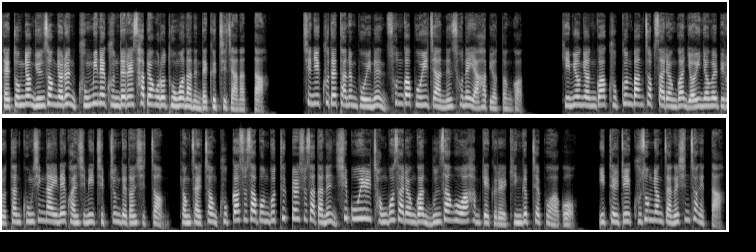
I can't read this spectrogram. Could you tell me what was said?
대통령 윤석열은 국민의 군대를 사병으로 동원하는 데 그치지 않았다. 친위 쿠데타는 보이는 손과 보이지 않는 손의 야합이었던 것. 김용현과 국군방첩사령관 여인영을 비롯한 공식 라인에 관심이 집중되던 시점, 경찰청 국가수사본부 특별수사단은 15일 정보사령관 문상호와 함께 그를 긴급 체포하고 이틀 뒤 구속영장을 신청했다.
